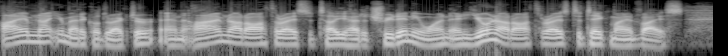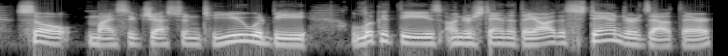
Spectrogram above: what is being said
I am not your medical director, and I'm not authorized to tell you how to treat anyone, and you're not authorized to take my advice. So, my suggestion to you would be look at these, understand that they are the standards out there,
